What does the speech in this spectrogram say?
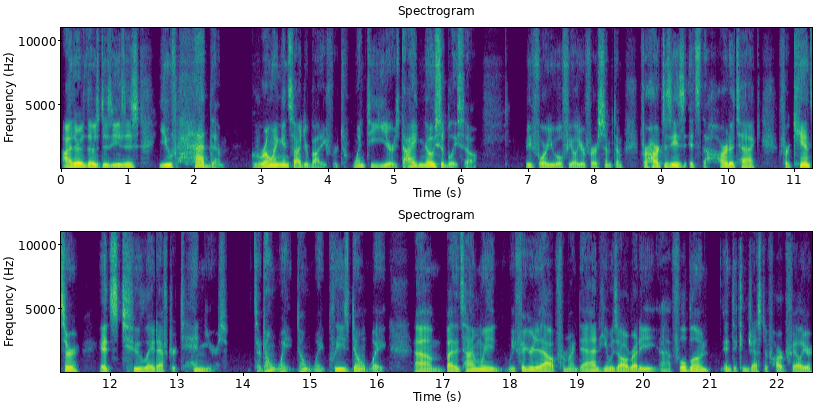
either of those diseases, you've had them growing inside your body for 20 years, diagnosably so, before you will feel your first symptom. For heart disease, it's the heart attack. For cancer, it's too late after 10 years. So don't wait. Don't wait. Please don't wait. Um, by the time we we figured it out for my dad, he was already uh, full blown into congestive heart failure.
